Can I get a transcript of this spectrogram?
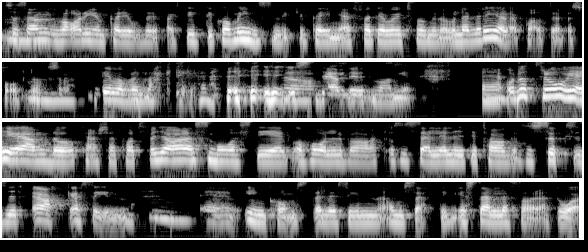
Så mm. sen var det ju en period där det faktiskt inte kom in så mycket pengar för att jag var ju tvungen att leverera på allt jag hade sålt också. Mm. Det var väl nackdelen i just ja, den precis. utmaningen. Mm. Och då tror jag ju ändå kanske på att få göra små steg och hållbart och så sälja lite i taget och successivt öka sin mm. eh, inkomst eller sin omsättning istället för att då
